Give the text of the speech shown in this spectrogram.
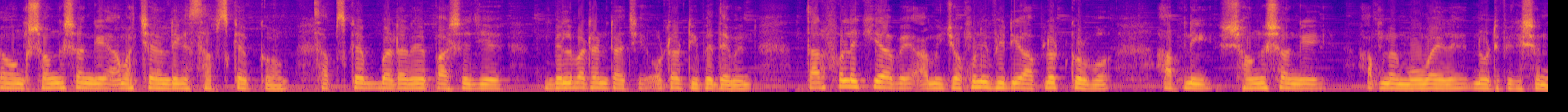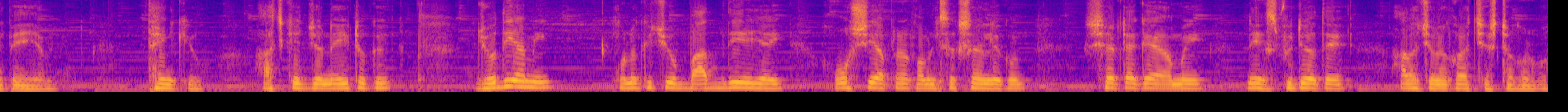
এবং সঙ্গে সঙ্গে আমার চ্যানেলটিকে সাবস্ক্রাইব করুন। সাবস্ক্রাইব বাটনের পাশে যে বেল বাটনটা আছে, ওটাও টিপে দেবেন। তার ফলে কী হবে, আমি যখনই ভিডিও আপলোড করব, আপনি সঙ্গে সঙ্গে আপনার মোবাইলে নোটিফিকেশান পেয়ে যাবেন। Thank you. আজকের জন্য এইটুকুই। যদি আমি কোনো কিছু বাদ দিয়ে যাই, অবশ্যই আপনারা কমেন্ট সেকশানে লিখুন। সেটাকে আমি নেক্সট ভিডিওতে আলোচনা করার চেষ্টা করব।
